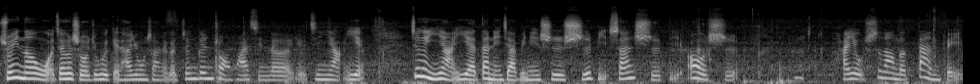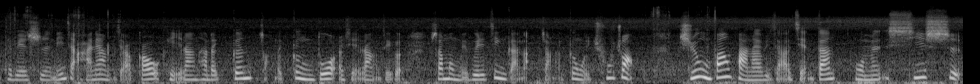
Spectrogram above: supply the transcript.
所以呢，我这个时候就会给它用上这个真根状花型的有机营养液。这个营养液氮磷钾比例是十比三十比二十。还有适当的氮肥，特别是磷钾含量比较高，可以让它的根长得更多，而且让这个沙漠玫瑰的茎秆呢长得更为粗壮。使用方法呢比较简单，我们稀释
